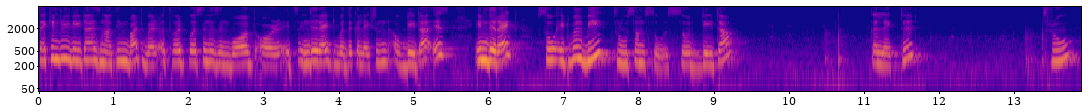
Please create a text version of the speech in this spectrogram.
Secondary data is nothing but where a third person is involved or it's indirect where the collection of data is indirect. So it will be through some source. So data collected through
